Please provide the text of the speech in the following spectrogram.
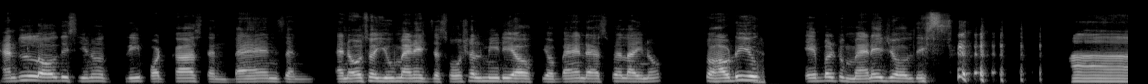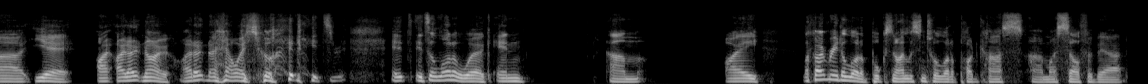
handle all this? You know, three podcasts and bands, and and also you manage the social media of your band as well. I know. So how do you yeah. able to manage all this? uh yeah I, I don't know. I don't know how I do it. It's it's it's a lot of work, and um, I like I read a lot of books and I listen to a lot of podcasts uh, myself about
